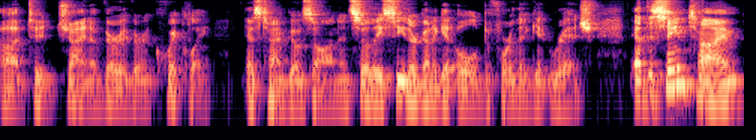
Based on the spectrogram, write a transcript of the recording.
uh, to China very, very quickly as time goes on. And so they see they're going to get old before they get rich. At the same time,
